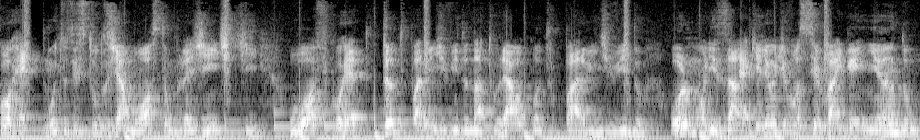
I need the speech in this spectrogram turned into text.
correto? Muitos estudos já mostram pra gente que o off correto, tanto para o indivíduo natural quanto para o indivíduo hormonizado, é aquele onde você vai ganhando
